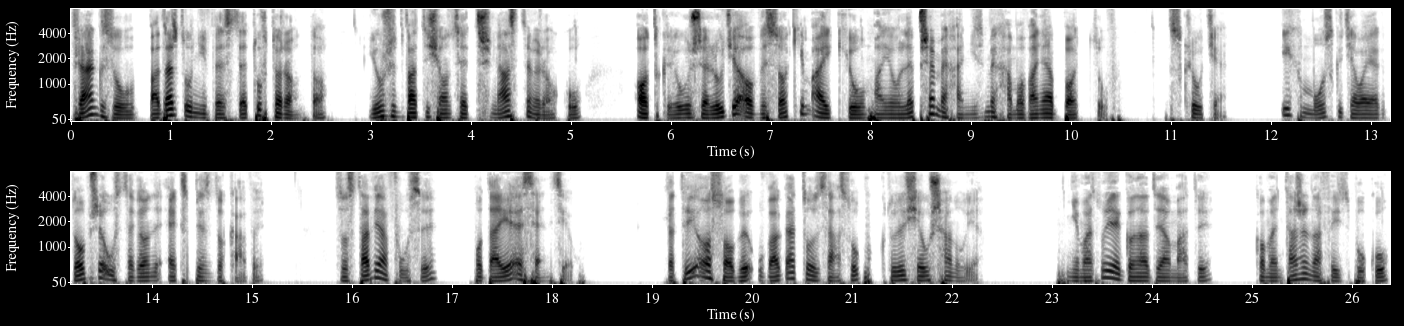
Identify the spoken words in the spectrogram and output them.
Frank Zhu, badacz z Uniwersytetu w Toronto, już w 2013 roku odkrył, że ludzie o wysokim IQ mają lepsze mechanizmy hamowania bodźców. W skrócie, ich mózg działa jak dobrze ustawiony ekspres do kawy. Zostawia fusy, podaje esencję. Dla tej osoby uwaga to zasób, który się szanuje. Nie marnuje go na dramaty, komentarze na Facebooku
